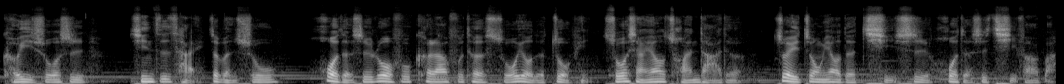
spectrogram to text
可以说是《新之彩》这本书，或者是洛夫克拉夫特所有的作品所想要传达的。最重要的启示或者是启发吧。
